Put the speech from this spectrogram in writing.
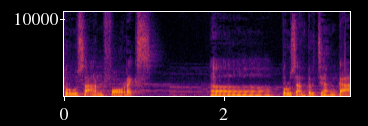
perusahaan forex, uh, perusahaan berjangka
